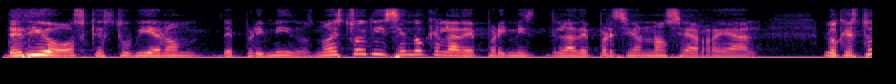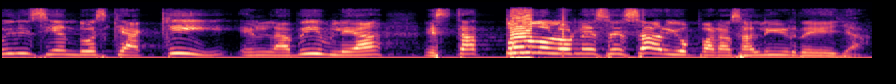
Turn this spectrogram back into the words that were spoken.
de Dios que estuvieron deprimidos. No estoy diciendo que la, la, depresión no sea real. Lo que estoy diciendo es que aquí en la Biblia está todo lo necesario para salir de ella.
